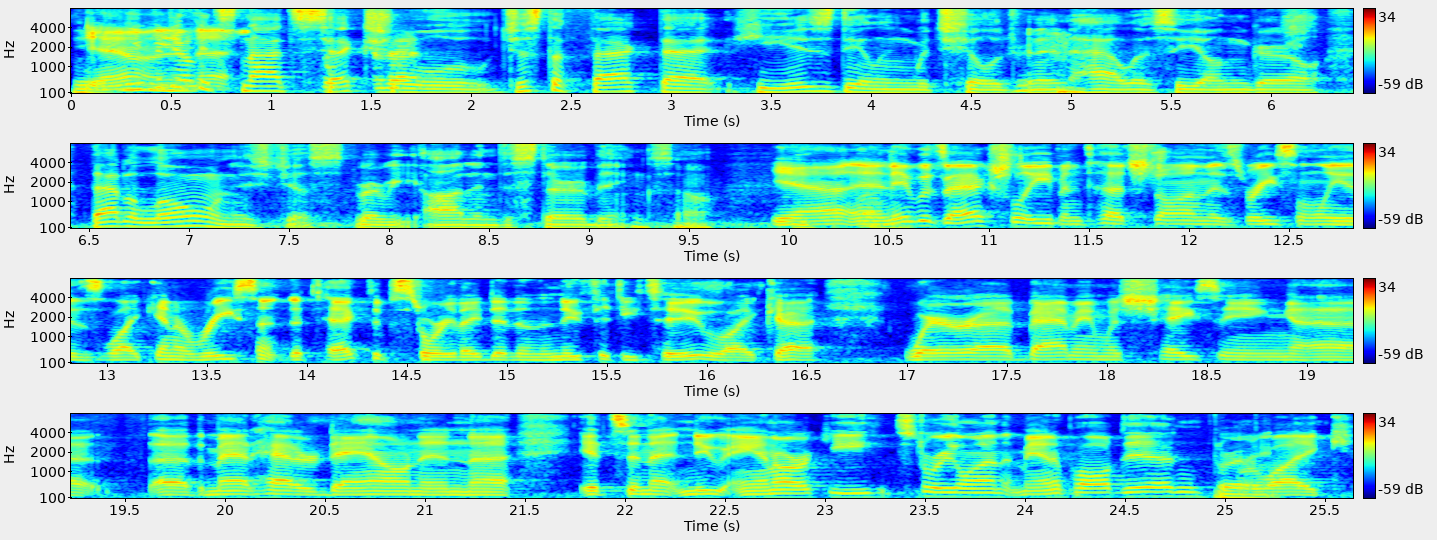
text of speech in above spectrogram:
Yeah, Even if it's not sexual, just the fact that he is dealing with children and Alice, a young girl, that alone is just very odd and disturbing. So. Yeah, and it was actually even touched on as recently as like in a recent detective story they did in the New Fifty Two, like uh, where uh, Batman was chasing uh, uh, the Mad Hatter down, and uh, it's in that new Anarchy storyline that Manapul did, where like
